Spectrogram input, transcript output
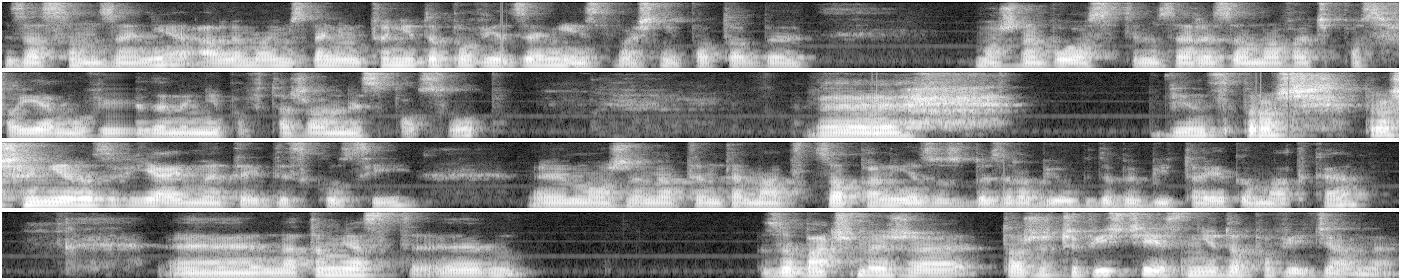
za sądzenie, ale moim zdaniem to niedopowiedzenie jest właśnie po to, by można było z tym zarezonować po swojemu w jedyny niepowtarzalny sposób. E, Więc proszę, proszę nie rozwijajmy tej dyskusji e, może na ten temat, co Pan Jezus by zrobił, gdyby bito jego matkę. E, Natomiast zobaczmy, że to rzeczywiście jest niedopowiedziane.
